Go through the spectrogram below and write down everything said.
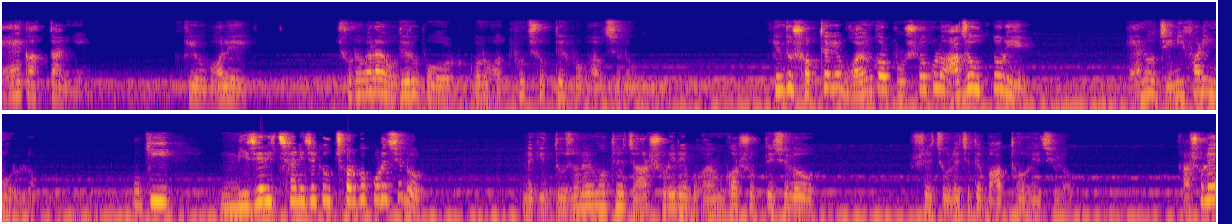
এক আত্মা নিয়ে। কেউ বলে, ছোটবেলায় ওদের উপর কোনো অদ্ভুত শক্তির প্রভাব ছিল। কিন্তু সব থেকে ভয়ঙ্কর প্রশ্নগুলো আজও উত্তরহীন। কেন জেনিফারই মরল? ও কি নিজের ইচ্ছা নিজেকে উৎসর্গ করেছিল? নাকি দুজনের মধ্যে যার শরীরে ভয়ঙ্কর শক্তি ছিল, সে চলে যেতে বাধ্য হয়েছিল? আসলে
